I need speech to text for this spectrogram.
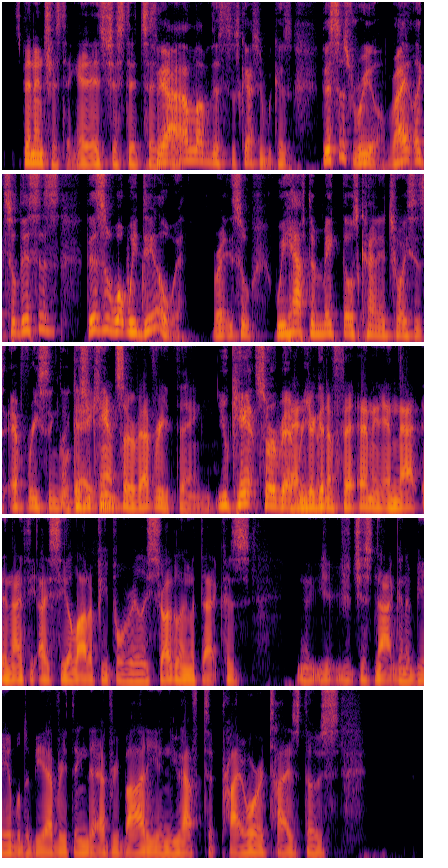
it's been interesting. It's just it's a, See, I, I love this discussion because this is real, right? Like, so this is this is what we deal with, right? So we have to make those kind of choices every single day because you can't And serve everything. you can't serve everything. and you're gonna fit. I mean, and that, and I, th- I see a lot of people really struggling with that because you know you- you're just not going to be able to be everything to everybody, and you have to prioritize those,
